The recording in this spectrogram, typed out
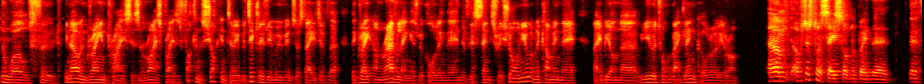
the world's food, you know, and grain prices and rice prices. Fucking shocking to me, particularly as we move into a stage of the, the great unraveling, as we're calling the end of this century. Sean, you want to come in there maybe on the, you were talking about Glencore earlier on. Um, I was just going to say something about the, the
